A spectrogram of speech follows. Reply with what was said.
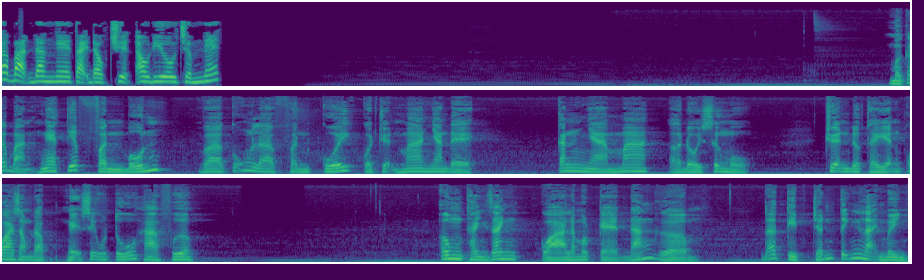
Các bạn đang nghe tại đọc chuyện audio.net Mời các bạn nghe tiếp phần 4 và cũng là phần cuối của truyện ma nhan đề Căn nhà ma ở đồi sương mù. Chuyện được thể hiện qua giọng đọc nghệ sĩ ưu tú Hà Phương. Ông thành danh quả là một kẻ đáng gờm, đã kịp chấn tĩnh lại mình,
